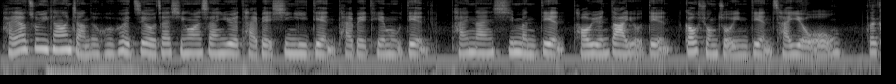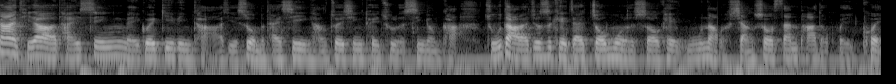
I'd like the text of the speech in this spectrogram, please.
还要注意，刚刚讲的回馈只有在新光三越、台北信义店、台北天母店、台南西门店、桃园大有店、高雄左营店才有哦。那刚才提到的台新玫瑰 Giving 卡，也是我们台新银行最新推出的信用卡，主打的就是可以在周末的时候可以无脑享受三趴的回馈。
